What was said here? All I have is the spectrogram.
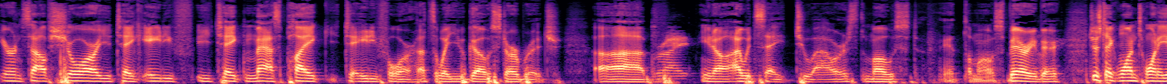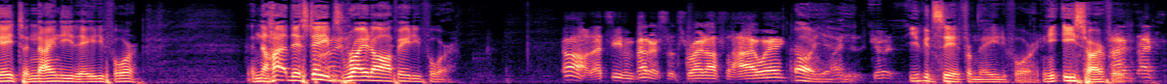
you're in South Shore. You take eighty. You take Mass Pike to eighty four. That's the way you go, Sturbridge. Uh, right. You know, I would say two hours the most. At the most, very very. Just take one twenty eight to ninety to eighty four, and the the stadium's right. right off eighty four. Oh, that's even better. So it's right off the highway. Oh yeah, good. You could see it from the 84 East Hartford. I've, I've,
